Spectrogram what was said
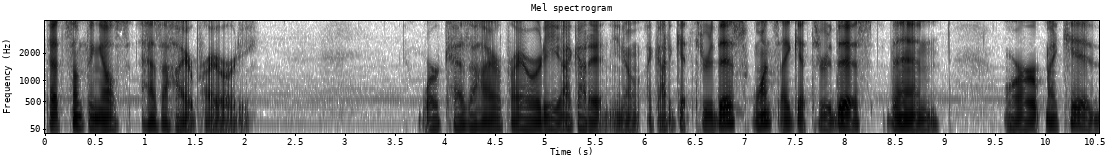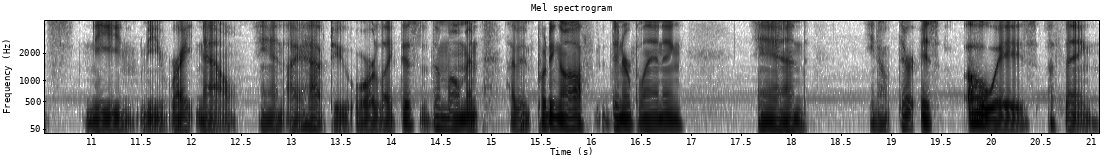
that something else has a higher priority. Work has a higher priority. I got to, you know, I got to get through this. Once I get through this, then or my kids need me right now and I have to, or like this is the moment I've been putting off dinner planning, and you know, there is always a thing.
